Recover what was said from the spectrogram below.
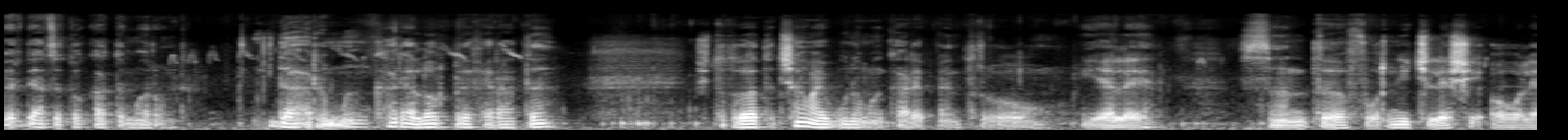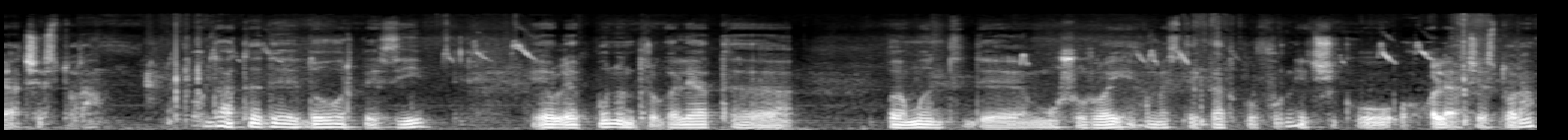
verdeață tocată mărunt dar mâncarea lor preferată și totodată cea mai bună mâncare pentru ele sunt furnicile și ouăle acestora. O dată de două ori pe zi, eu le pun într-o găleată pământ de mușuroi amestecat cu furnici și cu ouăle acestora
